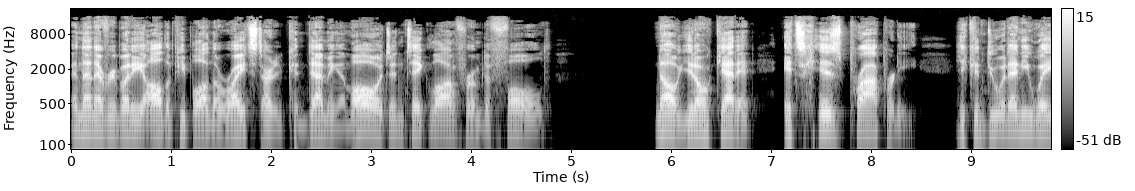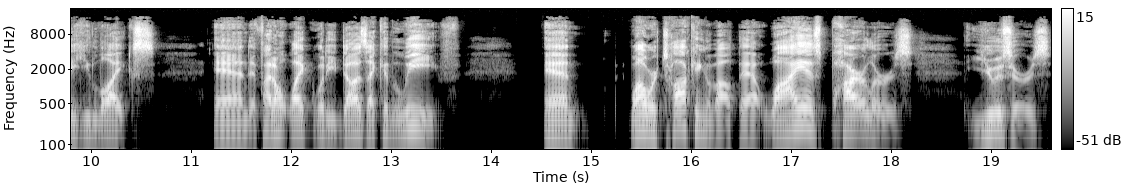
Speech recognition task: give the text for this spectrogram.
And then everybody, all the people on the right started condemning him. Oh, it didn't take long for him to fold. No, you don't get it. It's his property. He can do it any way he likes. And if I don't like what he does, I can leave. And while we're talking about that, why is Parler's users,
